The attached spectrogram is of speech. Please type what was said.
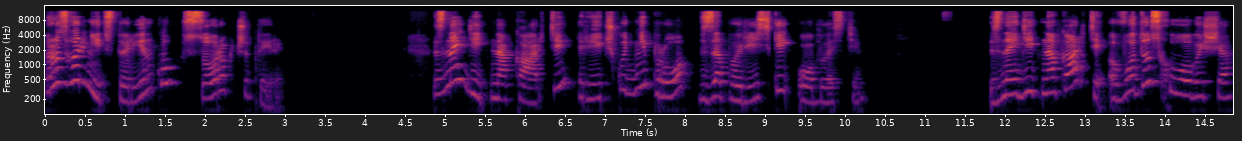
Розгорніть сторінку 44. Знайдіть на карті річку Дніпро в Запорізькій області. Знайдіть на карті водосховища,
